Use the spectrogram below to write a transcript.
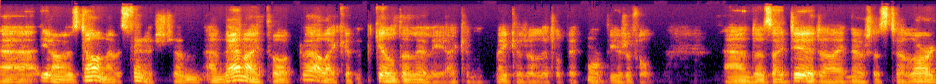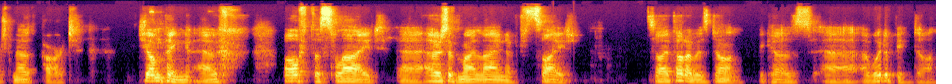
uh, you know I was done, I was finished, and and then I thought, well, I can gild the lily, I can make it a little bit more beautiful, and as I did, I noticed a large mouth part jumping out off the slide uh, out of my line of sight. So I thought I was done because uh, I would have been done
